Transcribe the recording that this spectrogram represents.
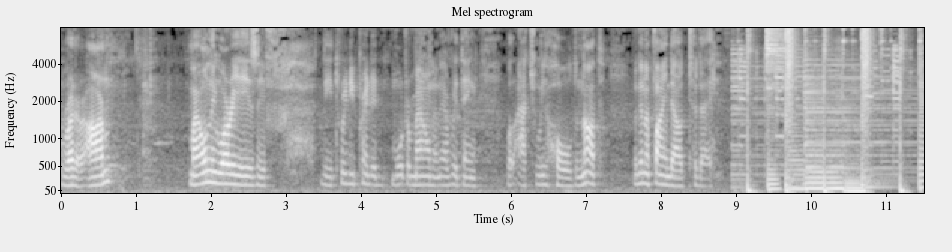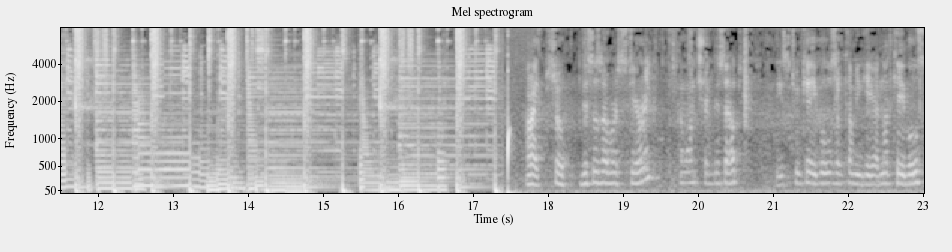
rudder arm my only worry is if the 3D printed motor mount and everything will actually hold or not. We're gonna find out today. Alright, so this is our steering. Come on, check this out. These two cables are coming here, not cables.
